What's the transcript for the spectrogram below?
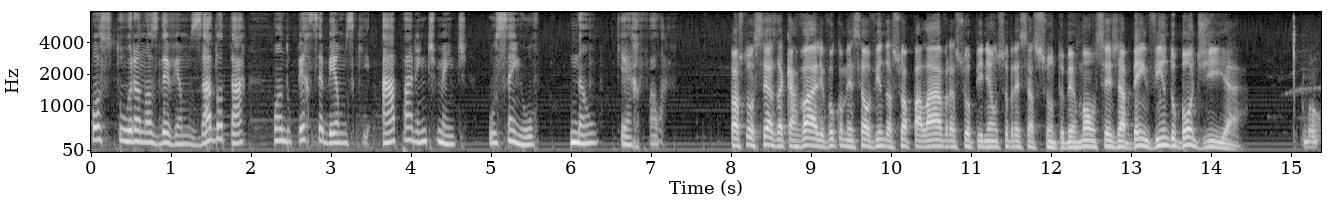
postura nós devemos adotar quando percebemos que aparentemente o Senhor não quer falar? Pastor César Carvalho, vou começar ouvindo a sua palavra, a sua opinião sobre esse assunto. Meu irmão, seja bem-vindo, bom dia. Bom,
